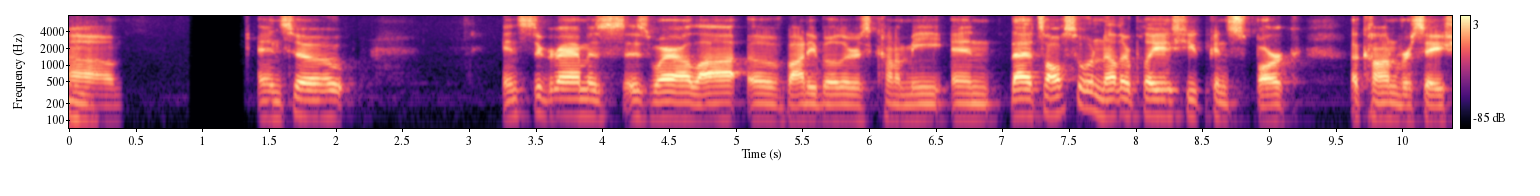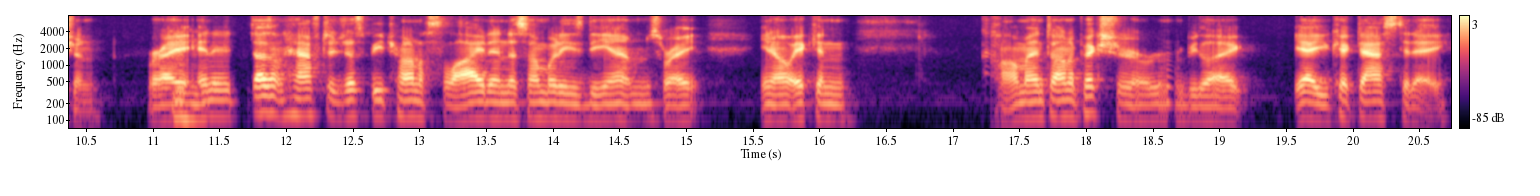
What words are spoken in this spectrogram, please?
Um, and so Instagram is is where a lot of bodybuilders kind of meet, and that's also another place you can spark a conversation, right? Mhm. And it doesn't have to just be trying to slide into somebody's DMs, right? You know, it can comment on a picture and be like, "Yeah, you kicked ass today,"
